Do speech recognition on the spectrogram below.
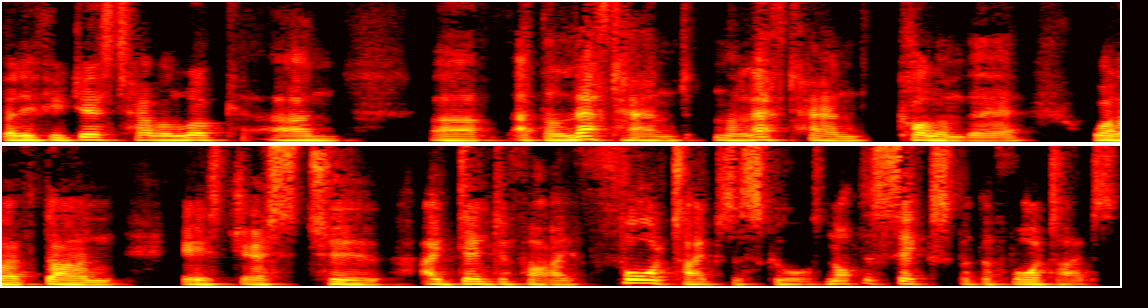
But if you just have a look um, at the left hand, in the left hand column there, what I've done is just to identify four types of schools, not the six, but the four types.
